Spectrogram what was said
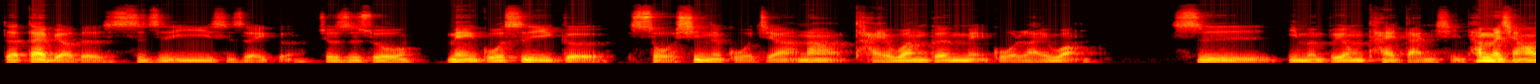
的代表的实质意义是这个，就是说美国是一个守信的国家。那台湾跟美国来往是你们不用太担心。他们想要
